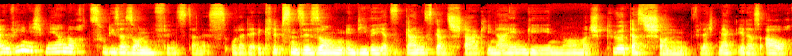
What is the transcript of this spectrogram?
ein wenig mehr noch zu dieser Sonnenfinsternis oder der Eklipsensaison, in die wir jetzt ganz, ganz stark hineingehen. Ne? Man spürt das schon, vielleicht merkt ihr das auch.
